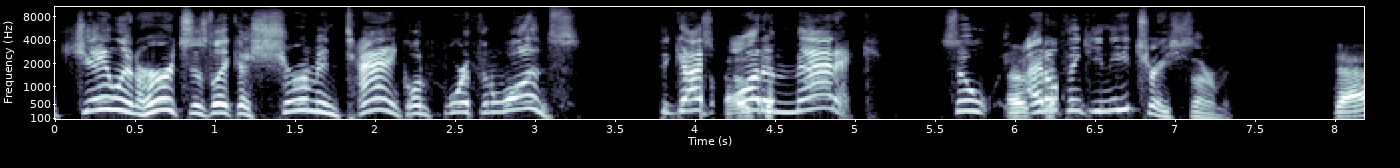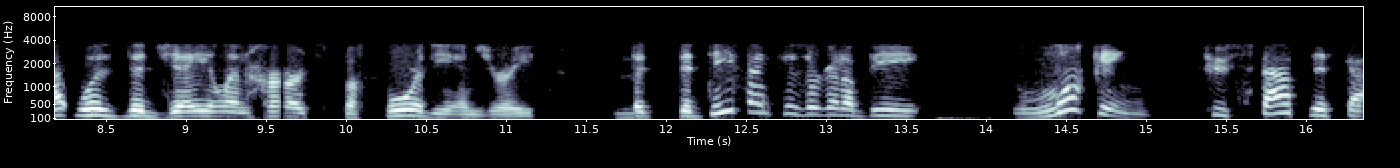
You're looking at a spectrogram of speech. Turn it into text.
Jalen Hurts is like a Sherman tank on fourth and ones. The guy's Okay. automatic. So I don't think you need Trey Sermon. That was the Jalen Hurts before the injury. The the defenses are going to be looking to stop this guy.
